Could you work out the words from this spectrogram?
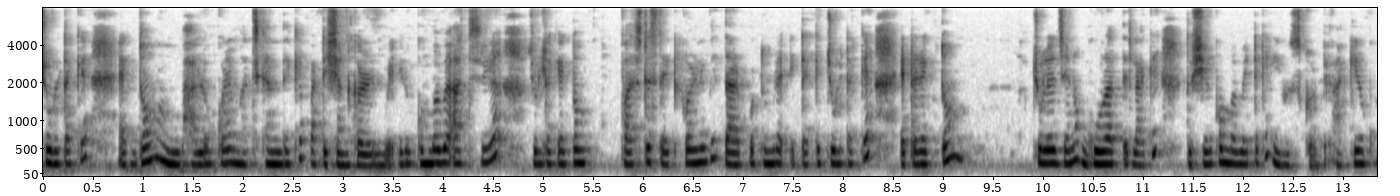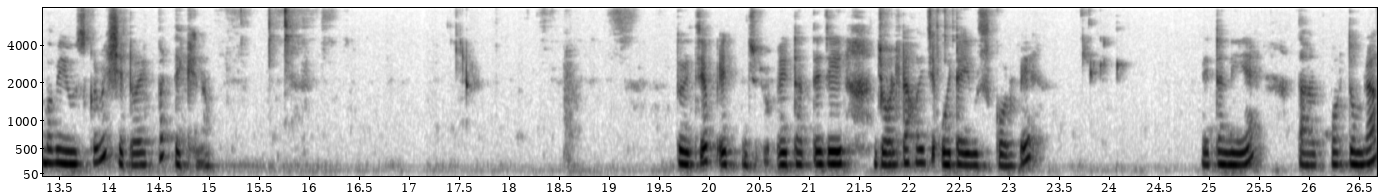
চুলটাকে একদম ভালো করে মাঝখান থেকে পার্টিশন করে নেবে। এরকমভাবে আঁচড়িয়ে চুলটাকে একদম ফার্স্টে সেট করে নেবে, তারপর তোমরা এটাকে, চুলটাকে এটার একদম চুলের যেন গোড়াতে লাগে, তো সেরকমভাবে এটাকে ইউজ করবে। আর কীরকমভাবে ইউজ করবে সেটাও একবার দেখে নাও। জ- এটাতে যে জলটা হয়েছে ওইটা ইউজ করবে। এটা নিয়ে তারপর তোমরা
